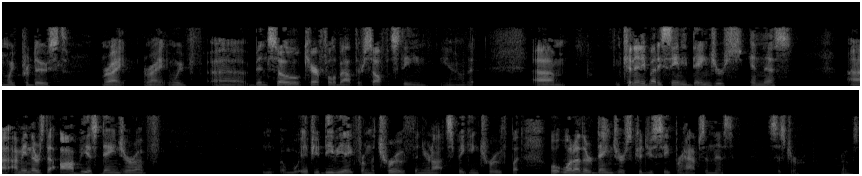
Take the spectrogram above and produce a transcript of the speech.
We We've produced. Right. Right. And we've uh, been so careful about their self-esteem. You know that. Um, can anybody see any dangers in this? Uh, I mean, there's the obvious danger of if you deviate from the truth and you're not speaking truth. But what other dangers could you see perhaps in this, Sister Rose?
